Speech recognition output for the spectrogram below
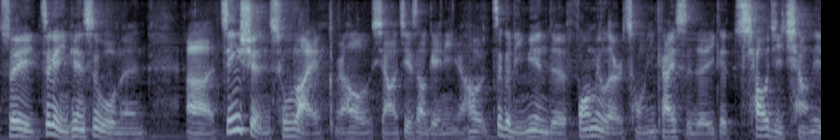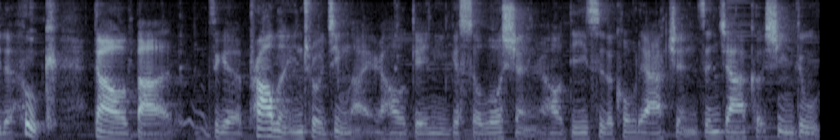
所以这个影片是我们。啊，精选出来，然后想要介绍给你。然后这个里面的 formula 从一开始的一个超级强烈的 hook，到把这个 problem intro 进来，然后给你一个 solution，然后第一次的 call to action 增加可信度，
